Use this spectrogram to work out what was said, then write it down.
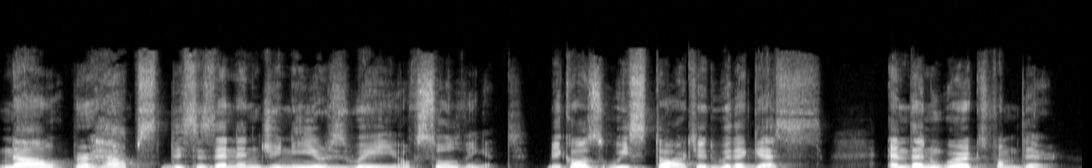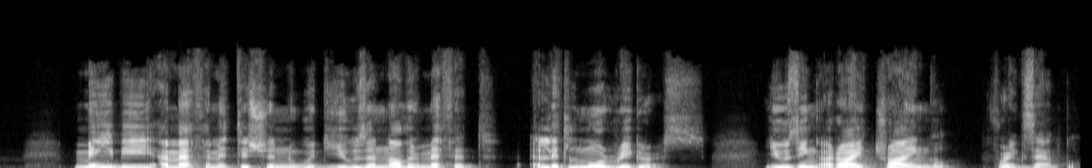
Now, perhaps this is an engineer's way of solving it, because we started with a guess and then worked from there. Maybe a mathematician would use another method, a little more rigorous, using a right triangle, for example.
